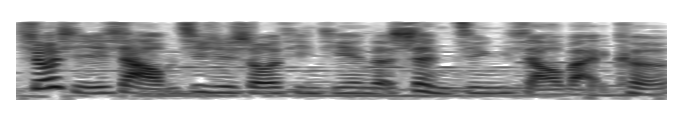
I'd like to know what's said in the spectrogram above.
休息一下，我们继续收听今天的圣经小百科。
